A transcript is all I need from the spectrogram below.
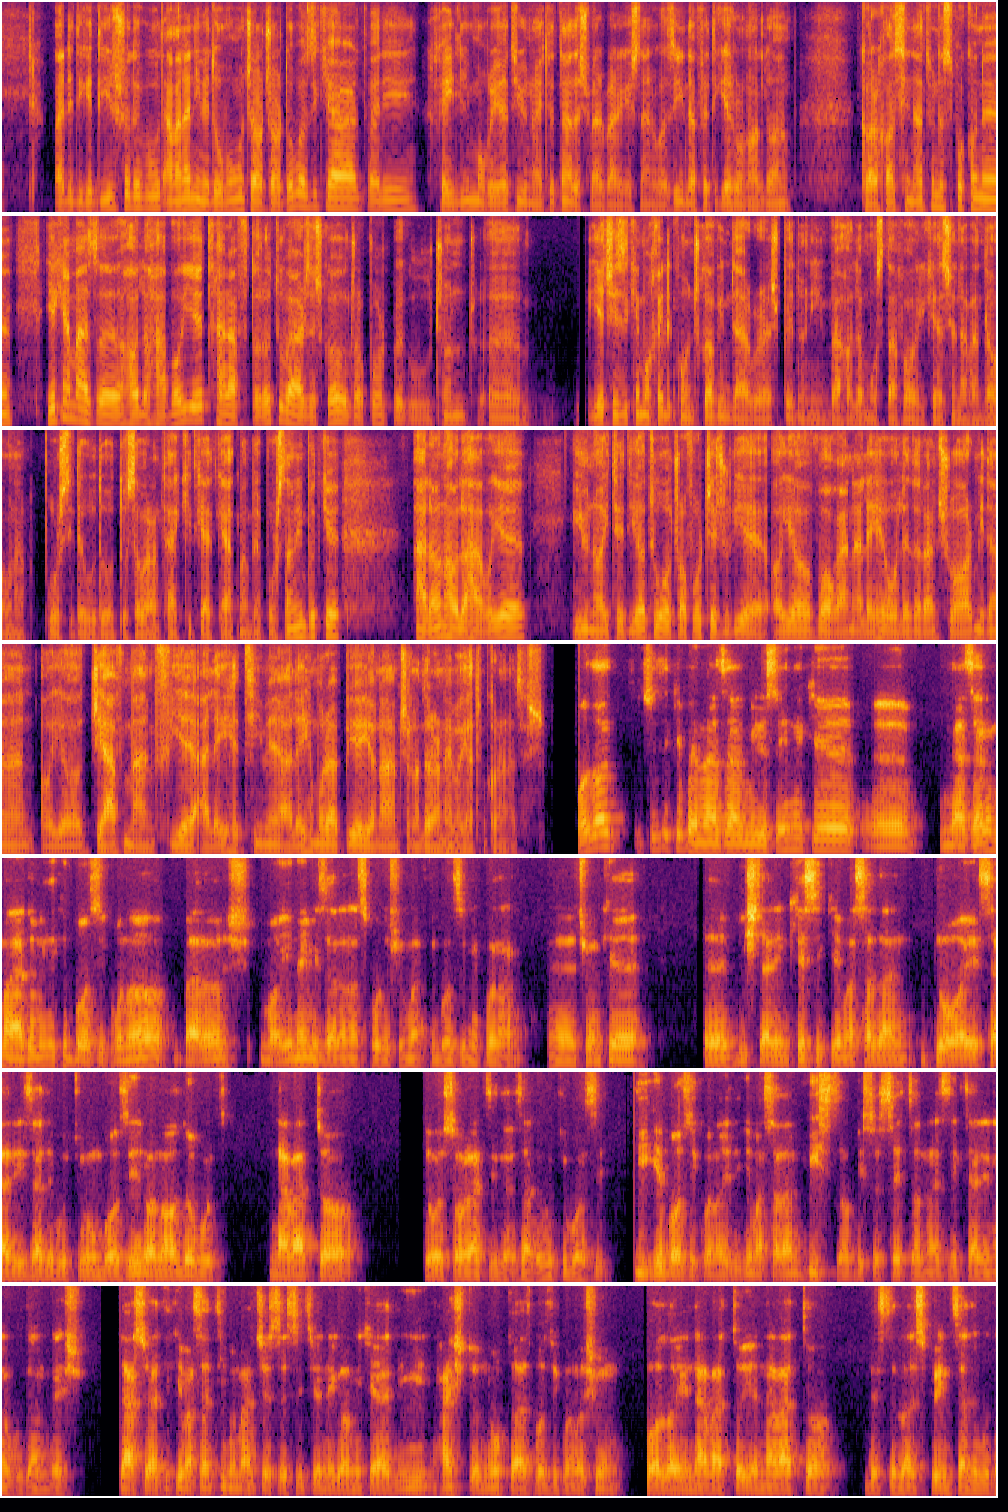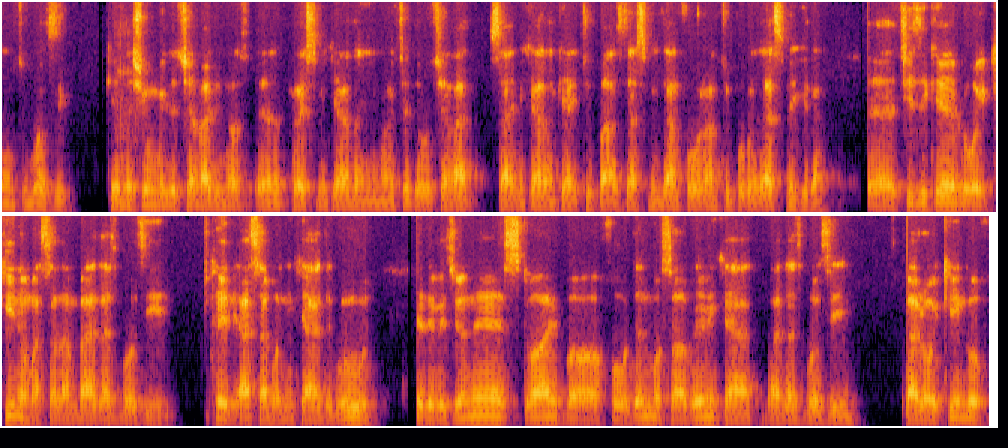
ولی دیگه دیر شده بود. عملا نیمه دوم و 442 بازی کرد ولی خیلی موقعیت یونایتد نداشت برای برگشتن بازی. این دفعه دیگه رونالدو هم کار خاصی نتونست بکنه. یکم از حال و هوای طرفدارا تو ورزشگاه راپورت بگو چون یه چیزی که ما خیلی کنجکاویم دربارش بدونیم و حالا مصطفی یکی از شنونده همون پرسیده بود و دو سه بارم تاکید کرد که حتما بپرسم این بود که الان حالا هوای یونایتدیا تو اوترافورد چجوریه؟ آیا واقعا علیه اوله دارن شعار میدن؟ آیا جو منفی علیه تیم؟ علیه مربیه؟ یا نه؟ همچنان دارن حمایت می‌کنن ازش. حالا چیزی که به نظر می‌رسه اینه که نظر مردم اینه که بازیکنها براش مایه نمی‌ذارن از خودشون وقتی بازی می‌کنن. چون که بیشترین کسی که مثلا دعای سری زده بود تو اون بازی رونالدو بود. 90 تا دو سرعتی زده بود تو بازی. دیگه بازیکنهای دیگه مثلا 20 تا 23 تا نزدیکترین بودن بهش. در صورتی که مثلا تیم منچستر سیتی رو نگاه می‌کردی 8 تا 9 تا از بازیکناشون بالای 90 تا یا 90 تا به اصطلاح sprint زده بودن تو بازی. که نشون میده چقدر اینا پرس می‌کردن یونایتد و چقدر سعی می‌کردن که توپ از دست میدن فورا توپ به دست بگیرن. چیزی که روی کین رو مثلا بعد از بازی خیلی عصبانی کرده بود تلویزیون Sky با فودن مصاحبه می‌کرد بعد از بازی و روی کین گفت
